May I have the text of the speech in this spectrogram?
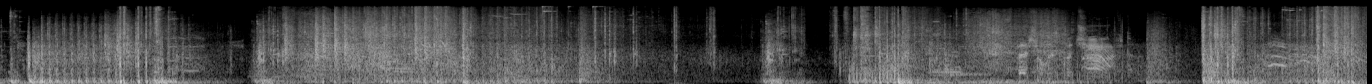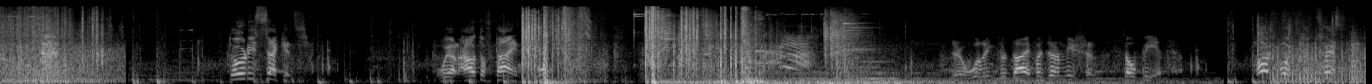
Specialist achieved. 30 seconds. We are out of time. They're willing to die for their mission, so be it. Hardpoint contested.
